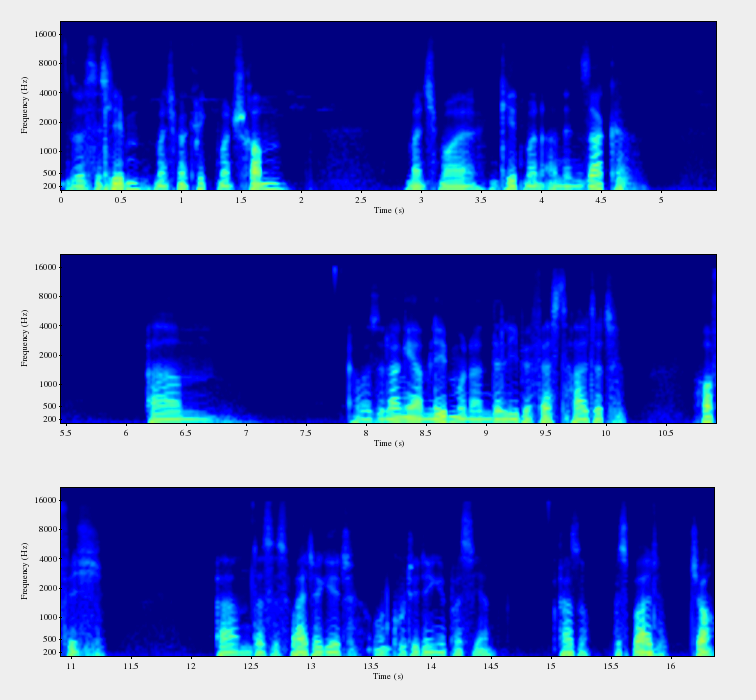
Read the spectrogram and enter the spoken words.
so ist das Leben. Manchmal kriegt man Schrammen, manchmal geht man an den Sack. Ähm, aber solange ihr am Leben und an der Liebe festhaltet, hoffe ich, ähm, dass es weitergeht und gute Dinge passieren. Also, bis bald. Ciao.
